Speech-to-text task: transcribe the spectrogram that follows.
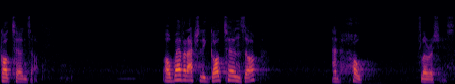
God turns up. Or whether actually God turns up and hope flourishes.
